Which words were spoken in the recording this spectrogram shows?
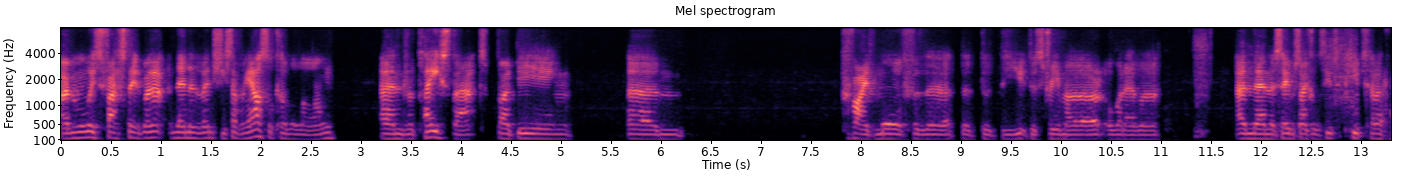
I'm always fascinated by that. And then eventually something else will come along and replace that by being um, provide more for the the, the, the, streamer or whatever. And then the same cycle keeps, keeps kind of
